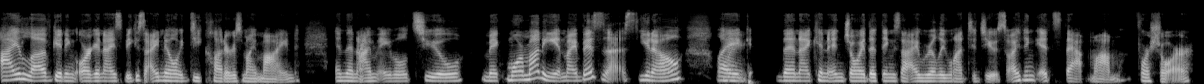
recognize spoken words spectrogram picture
I love getting organized because I know it declutters my mind. And then I'm able to make more money in my business, you know, like Right. then I can enjoy the things that I really want to do. So I think it's that mom for sure.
